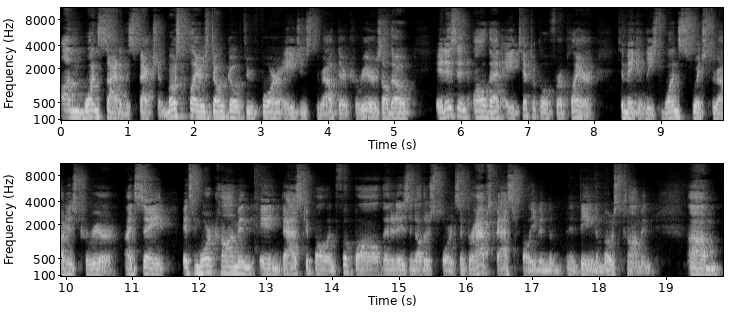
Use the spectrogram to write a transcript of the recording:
on one side of the spectrum. Most players don't go through four agents throughout their careers, although it isn't all that atypical for a player to make at least one switch throughout his career. I'd say it's more common in basketball and football than it is in other sports, and perhaps basketball even the, being the most common. Um,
